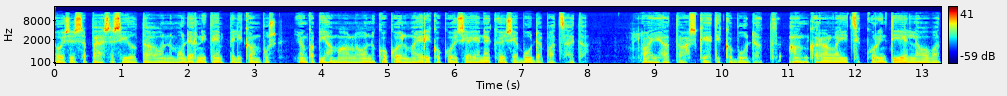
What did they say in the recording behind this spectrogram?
Toisessa päässä siltaa on moderni temppelikampus, jonka pihamaalla on kokoelma erikokoisia ja näköisiä buddhapatsaita. Laihat askeetikko-buddhat ankaralla itsekurin tiellä ovat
